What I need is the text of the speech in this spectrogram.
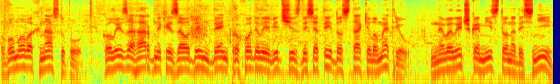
В умовах наступу, коли загарбники за один день проходили від 60 до 100 кілометрів, невеличке місто на Десні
